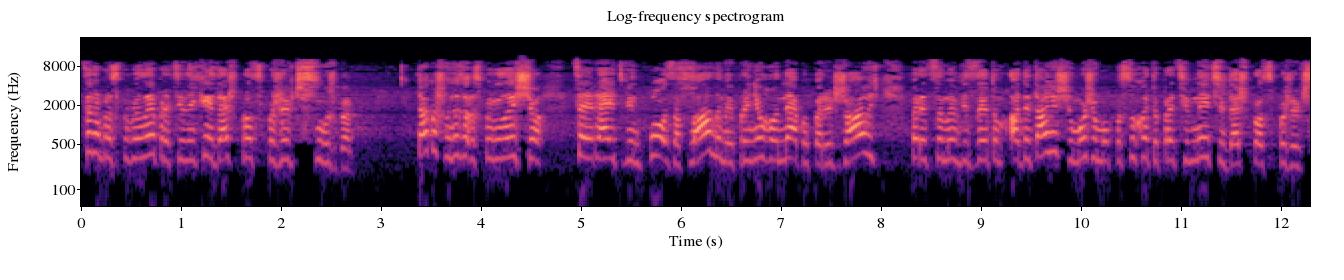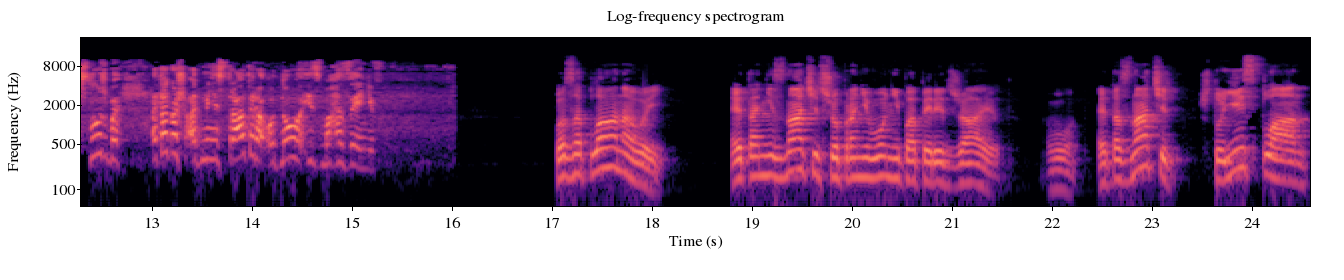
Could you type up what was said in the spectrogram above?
Це нам розповіли працівники Держпродспоживслужби. Також вони розповіли, що цей рейд він поза планами, про нього не попереджають перед самим візитом. А детальніше можемо послухати працівницю Держпродспоживслужби, а також адміністратора одного із магазинів. Позаплановый, это не значит, что про него не попереджают. Вот. Это значит, что есть план.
